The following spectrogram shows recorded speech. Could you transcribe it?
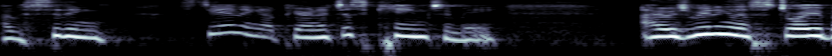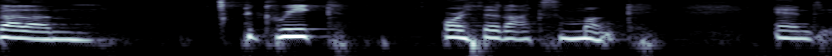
I was sitting standing up here, and it just came to me. I was reading this story about um, a Greek Orthodox monk and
